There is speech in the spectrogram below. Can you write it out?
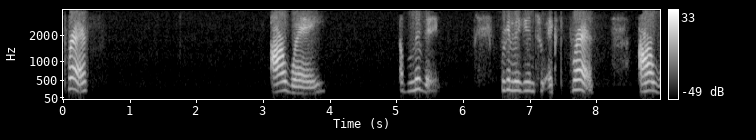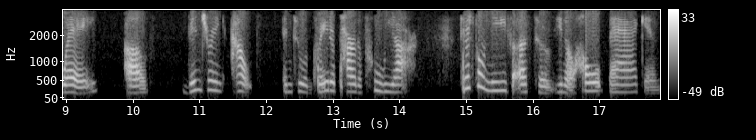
express our way of living. We're going to begin to express our way of venturing out into a greater part of who we are. There's no need for us to, you know, hold back and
